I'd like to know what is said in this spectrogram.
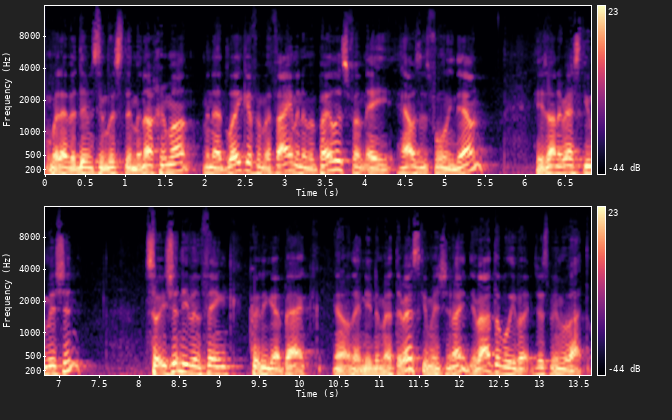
whatever difference in listim and achima, and a dleika from a thayim and a pelis, from a house that's falling down, he's on a rescue mission. So you shouldn't even think, could he get back? You know, they need him at the rescue mission, right? Just be mavato.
